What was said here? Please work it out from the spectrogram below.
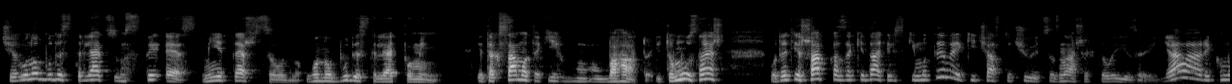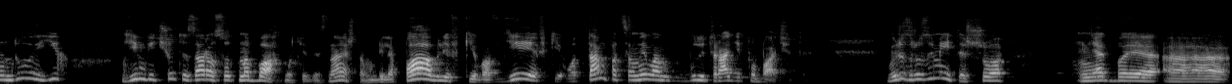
чи воно буде стріляти з ТС. Мені теж все одно. Воно буде стріляти по мені. І так само таких багато. І тому, знаєш, от ці шапка-закидательські мотиви, які часто чуються з наших телевізорів, я рекомендую їх їм відчути зараз от на Бахмуті, де знаєш, там біля Павлівки, в Авдіївки, от там пацани вам будуть раді побачити. Ви ж зрозумієте, що якби а,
